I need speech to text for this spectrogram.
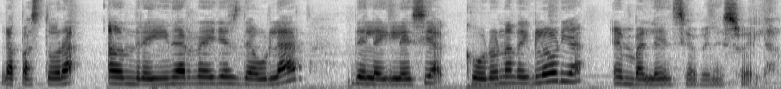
la pastora Andreina Reyes de Aular de la iglesia Corona de Gloria en Valencia, Venezuela.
